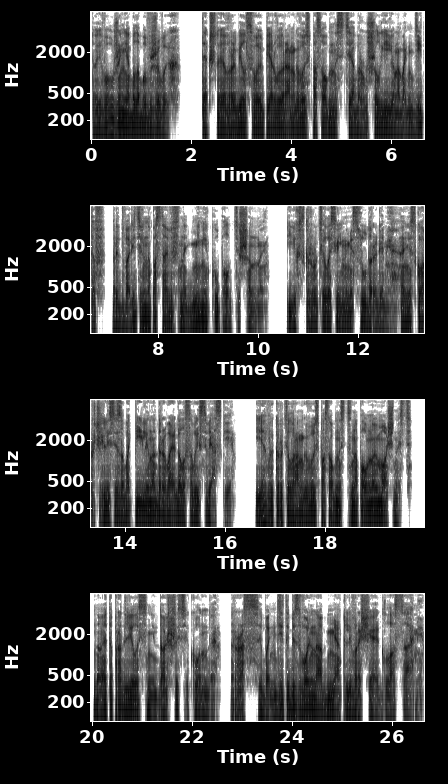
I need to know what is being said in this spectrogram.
то его уже не было бы в живых. Так что я врубил свою первую ранговую способность и обрушил ее на бандитов, предварительно поставив над ними купол тишины. Их скрутило сильными судорогами, они скорчились и забопили, надрывая голосовые связки. Я выкрутил ранговую способность на полную мощность, но это продлилось не дольше секунды. Раз, и бандиты безвольно обмякли, вращая глазами.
